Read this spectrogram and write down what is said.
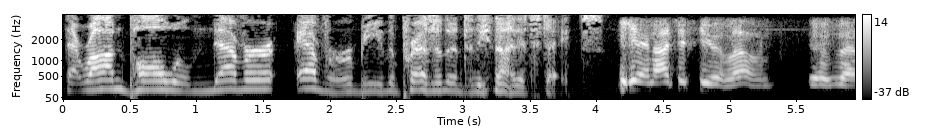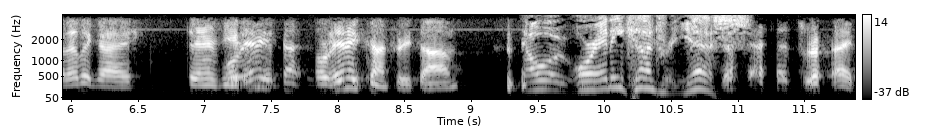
that Ron Paul will never ever be the president of the United States. Yeah, not just you alone. There was that other guy that interviewed Or any, or any country, Tom. or, or any country, yes. That's right.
